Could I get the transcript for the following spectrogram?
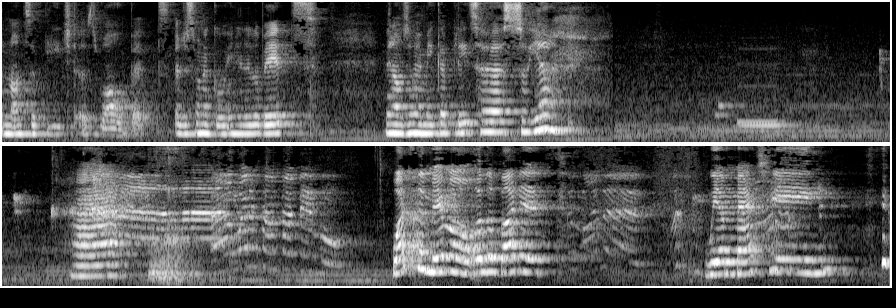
the knots are bleached as well but i just want to go in a little bit then i'll do my makeup later so yeah Hi. What's the memo? Oh, the bonnets. We are matching.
